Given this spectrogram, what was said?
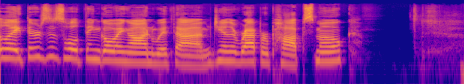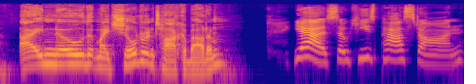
like. There's this whole thing going on with um. Do you know the rapper Pop Smoke? I know that my children talk about him. Yeah, so he's passed on,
